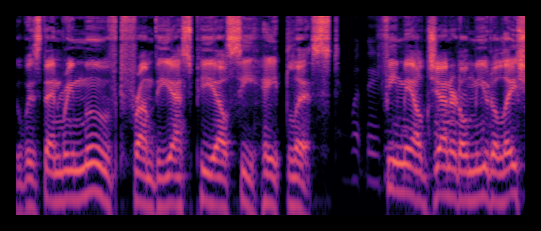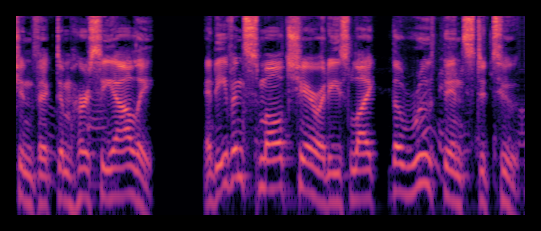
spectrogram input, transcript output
who was then removed from the SPLC hate list female genital mutilation victim Hirsi Ali, and even small charities like the Ruth Institute,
